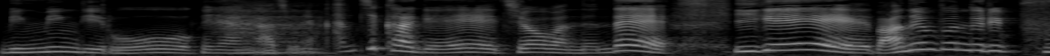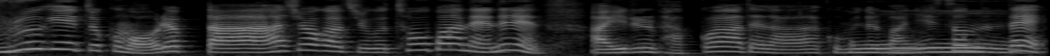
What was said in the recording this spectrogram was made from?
밍밍디로 그냥 아주 그냥 깜찍하게 지어봤는데 이게 많은 분들이 부르기에 조금 어렵다 하셔가지고 초반에는 아 이름을 바꿔야 되나 고민을 많이 오. 했었는데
